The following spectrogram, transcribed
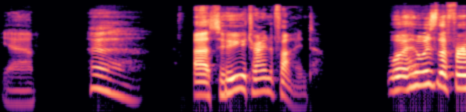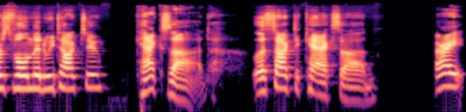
Yeah. Uh, so who are you trying to find? well, who was the first Volmid we talked to? Caxod. Let's talk to Caxod. All right.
